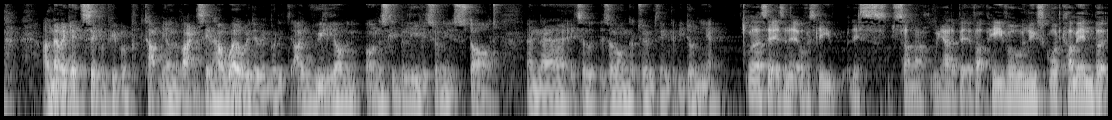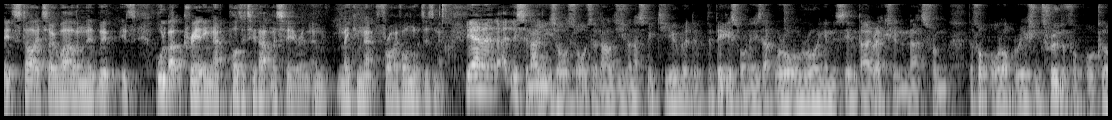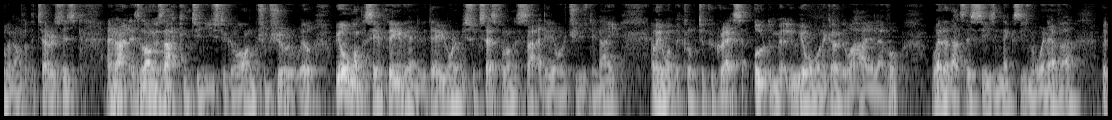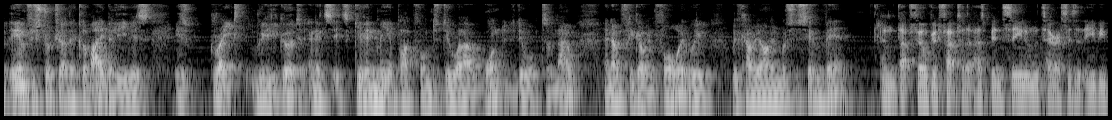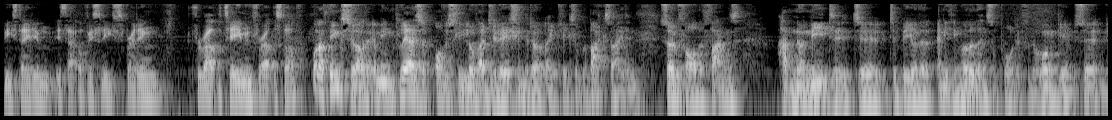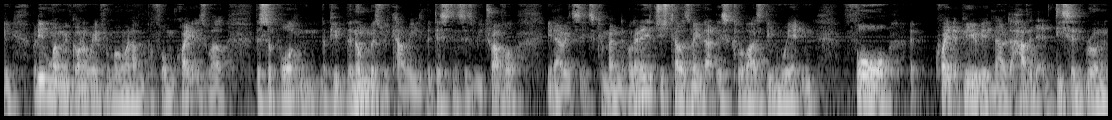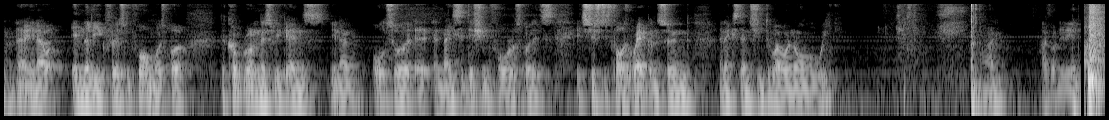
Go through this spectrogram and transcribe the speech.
I'll never get sick of people tapping me on the back and saying how well we're doing. But it, I really on, honestly believe it's only a start and uh, it's a it's a longer term thing to be done. Yeah. Well, that's it, isn't it? Obviously, this summer we had a bit of upheaval, a new squad come in, but it started so well, and it, it's all about creating that positive atmosphere and, and, making that thrive onwards, isn't it? Yeah, and uh, listen, I use all sorts of analogies when I speak to you, but the, the biggest one is that we're all rowing in the same direction, and that's from the football operation through the football club and onto the terraces. And that, as long as that continues to go on, which I'm sure it will, we all want the same thing at the end of the day. We want to be successful on a Saturday or a Tuesday night, and we want the club to progress. Ultimately, we all want to go to a higher level whether that's this season, next season, or whenever. But the infrastructure of the club, I believe, is is great, really good, and it's it's given me a platform to do what I wanted to do up till now, and hopefully going forward, we'll we'll carry on in much the same vein. And that feel good factor that has been seen on the terraces at the EBB Stadium is that obviously spreading throughout the team and throughout the staff? Well, I think so. I mean, players obviously love adulation; they don't like kicks up the backside, and so far the fans have no need to, to, to be other, anything other than supported for the home game, certainly. But even when we've gone away from home and haven't performed quite as well, the support and the people, the numbers we carry, the distances we travel, you know, it's, it's commendable. And it just tells me that this club has been waiting for quite a period now to have a, a decent run, uh, you know, in the league first and foremost. But the cup run this weekend's, you know, also a, a nice addition for us. But it's it's just as far as we're concerned, an extension to our normal week. Right, I got it in.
